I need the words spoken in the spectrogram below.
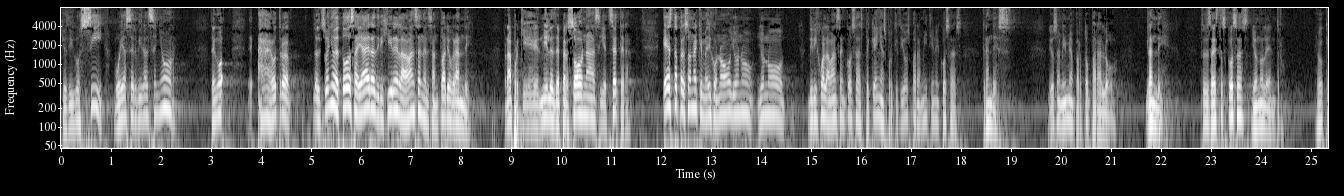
Yo digo, sí, voy a servir al Señor. Tengo, ah, otra, el sueño de todos allá era dirigir la alabanza en el santuario grande, ¿verdad? Porque miles de personas y etcétera. Esta persona que me dijo, no, yo no, yo no dirijo alabanza en cosas pequeñas, porque Dios para mí tiene cosas grandes. Dios a mí me apartó para lo grande. Entonces a estas cosas yo no le entro. ok.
